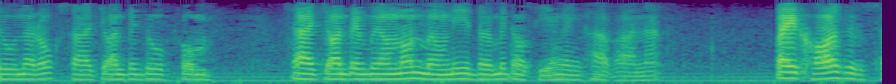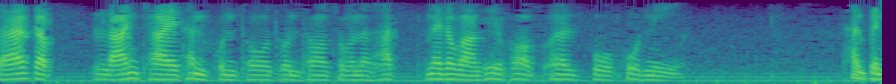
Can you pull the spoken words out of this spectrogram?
ดูนรกสายจรไปดูพรหมสายจรไปเมืองโน้นเมืองนี้โดยไม่ต้องเสียเงินค่าพานะ ไปขอศึกษากับหลานชายท่านพลโททนทองสวนทัศน์ในระหว่างที่พ่อปู่พูดนี่ท่านเป็น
